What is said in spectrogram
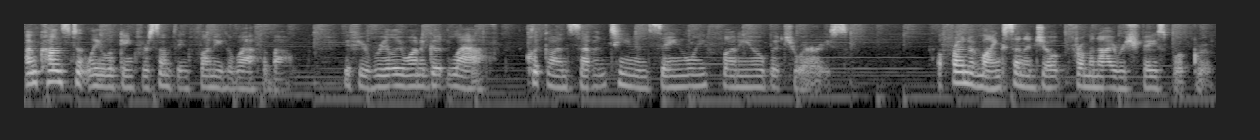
I'm constantly looking for something funny to laugh about. If you really want a good laugh, click on 17 insanely funny obituaries. A friend of mine sent a joke from an Irish Facebook group.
